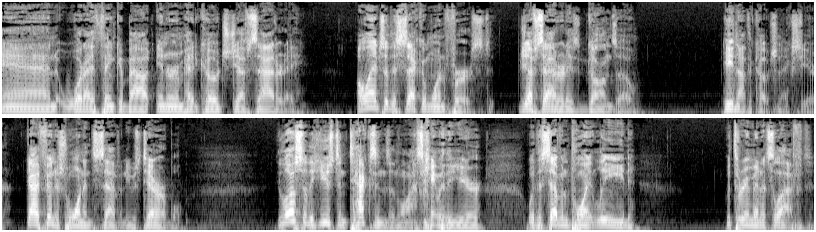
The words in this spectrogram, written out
and what I think about interim head coach Jeff Saturday. I'll answer the second one first. Jeff Saturday's gonzo. He's not the coach next year. Guy finished one and seven. He was terrible. He lost to the Houston Texans in the last game of the year with a seven point lead with three minutes left.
